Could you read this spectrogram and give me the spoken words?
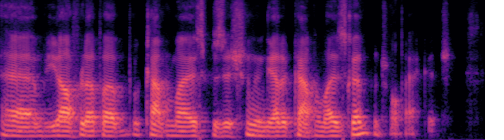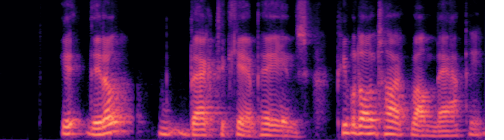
um, he offered up a compromise position and got a compromised gun control package. It, they don't back to campaigns people don't talk about mapping.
